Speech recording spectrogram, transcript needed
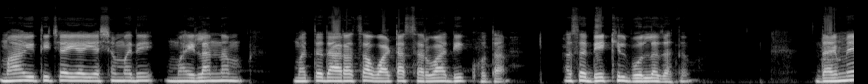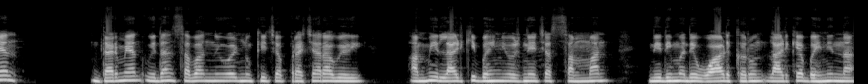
महायुतीच्या या यशामध्ये महिलांना मतदाराचा वाटा सर्वाधिक होता असं देखील बोललं जातं. दरम्यान दरम्यान विधानसभा निवडणुकीच्या प्रचारावेळी आम्ही लाडकी बहीण योजनेच्या सन्मान निधीमध्ये वाढ करून लाडक्या बहिणींना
